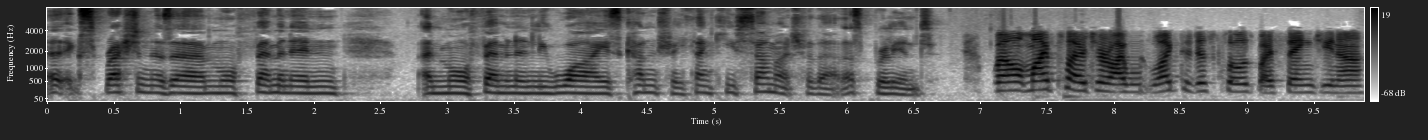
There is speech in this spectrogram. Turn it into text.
uh, expression as a more feminine and more femininely wise country. Thank you so much for that. That's brilliant. Well, my pleasure. I would like to just close by saying, Gina,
